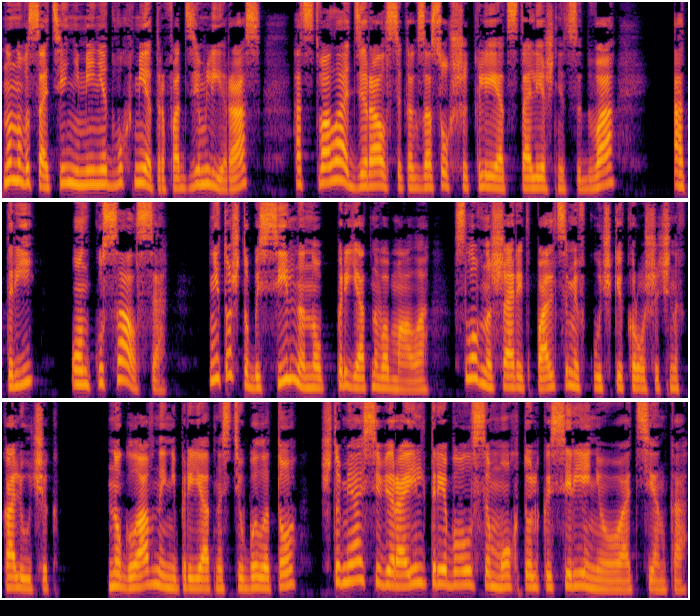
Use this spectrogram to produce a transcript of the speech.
но на высоте не менее двух метров от земли — раз, от ствола отдирался, как засохший клей от столешницы — два, а три — он кусался. Не то чтобы сильно, но приятного мало, словно шарить пальцами в кучке крошечных колючек. Но главной неприятностью было то, что мясе Вераиль требовался мох только сиреневого оттенка.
